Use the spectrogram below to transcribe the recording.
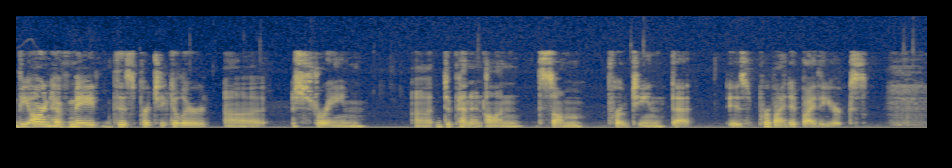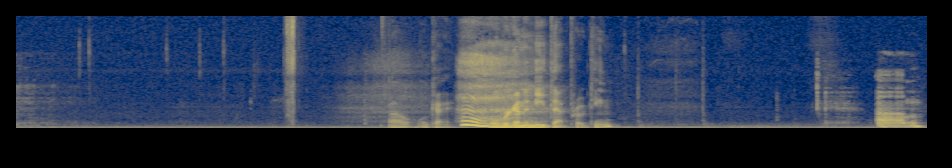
the Arn have made this particular uh, strain uh, dependent on some protein that is provided by the Yeerks. Oh, okay. well, we're gonna need that protein. Um,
